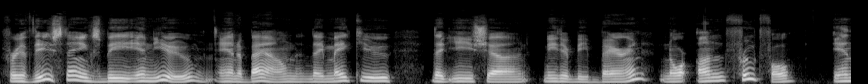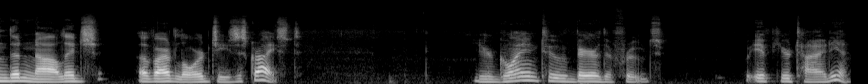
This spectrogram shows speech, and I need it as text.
For if these things be in you and abound, they make you that ye shall neither be barren nor unfruitful in the knowledge of our Lord Jesus Christ. You're going to bear the fruits if you're tied in.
